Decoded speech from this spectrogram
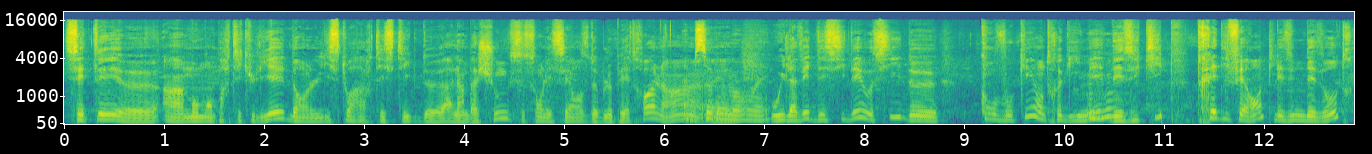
C'était euh, un moment particulier dans l'histoire artistique de Alain Bachung. Ce sont les séances de Bleu Pétrole, hein, Absolument, ouais. où il avait décidé aussi de convoquer entre guillemets Mhm. des équipes très différentes les unes des autres,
